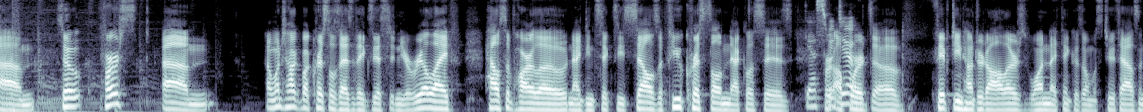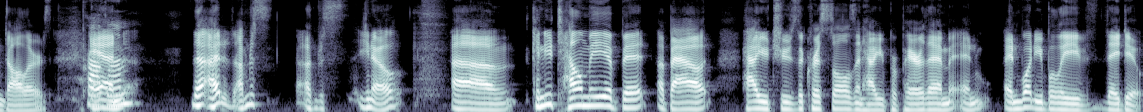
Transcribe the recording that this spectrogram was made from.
Um so first um I want to talk about crystals as they exist in your real life. House of Harlow, 1960, sells a few crystal necklaces Yes, for we do. upwards of fifteen hundred dollars. One I think was almost two thousand dollars. Problem? And I, I'm just, I'm just, you know, um, can you tell me a bit about how you choose the crystals and how you prepare them and and what you believe they do?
